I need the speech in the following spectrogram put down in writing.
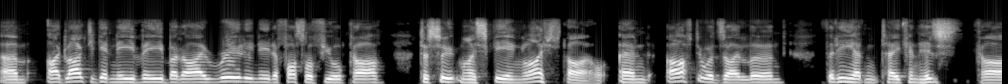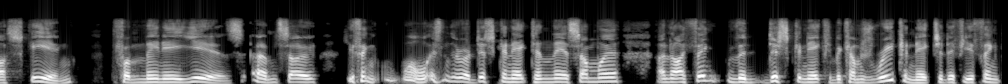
um, I'd like to get an EV, but I really need a fossil fuel car to suit my skiing lifestyle. And afterwards, I learned that he hadn't taken his car skiing for many years. Um, so you think, well, isn't there a disconnect in there somewhere? And I think the disconnect becomes reconnected if you think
